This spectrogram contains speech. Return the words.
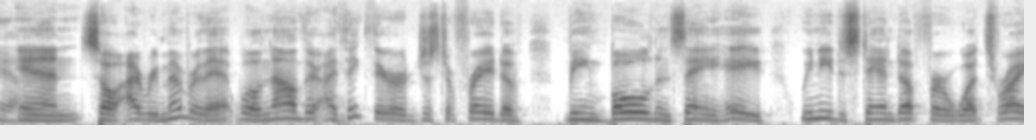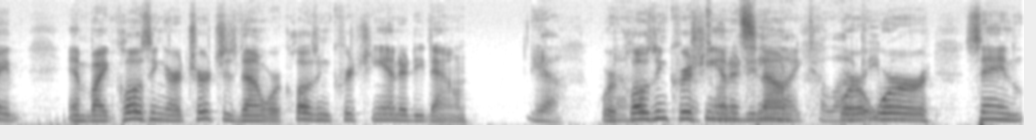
Yeah, And so I remember that. Well, now they're I think they're just afraid of being bold and saying, "Hey, we need to stand up for what's right." And by closing our churches down, we're closing Christianity down. yeah. We're Yeah, closing That's what it Christianity down. like to a lot of we're we're saying,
